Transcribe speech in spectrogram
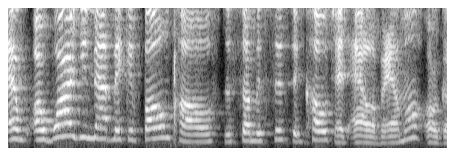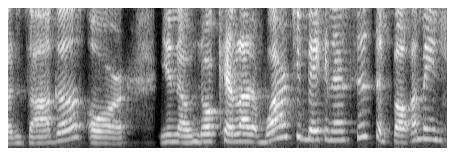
And or why are you not making phone calls to some assistant coach at Alabama or Gonzaga or you know North Carolina? Why aren't you making an assistant phone? I mean,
